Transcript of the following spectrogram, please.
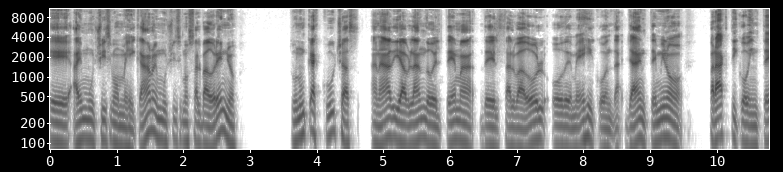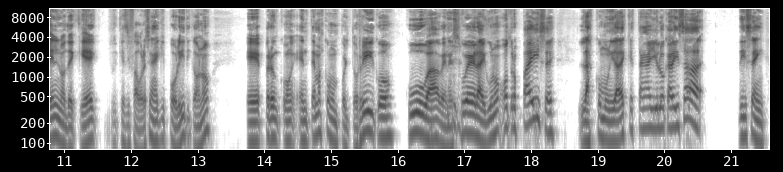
eh, hay muchísimos mexicanos, hay muchísimos salvadoreños. Tú nunca escuchas a nadie hablando del tema de El Salvador o de México, ya en términos prácticos, internos, de que, que si favorecen X política o no. Eh, pero en, temas como en Puerto Rico, Cuba, Venezuela, algunos otros países, las comunidades que están allí localizadas dicen,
